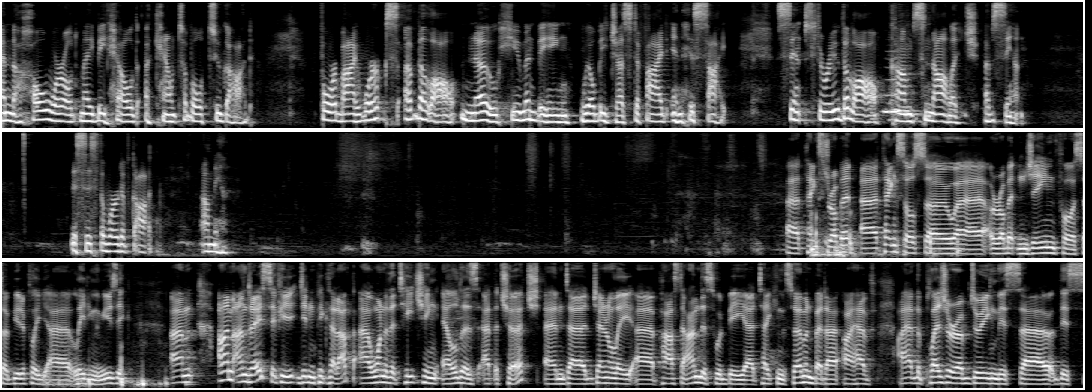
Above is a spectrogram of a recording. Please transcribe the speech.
and the whole world may be held accountable to God. For by works of the law, no human being will be justified in his sight, since through the law comes knowledge of sin. This is the word of God. Amen. Uh, thanks, Robert. Uh, thanks also, uh, Robert and Jean, for so beautifully uh, leading the music. Um, I'm Andrejs, if you didn't pick that up, uh, one of the teaching elders at the church, and uh, generally Pastor Andres would be taking the sermon, but I have I have the pleasure of doing this this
